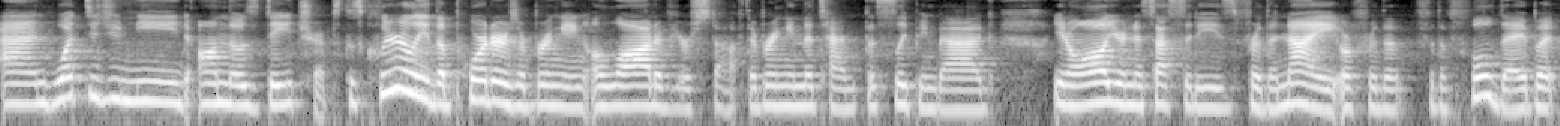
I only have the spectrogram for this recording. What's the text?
And what did you need on those day trips? Because clearly the porters are bringing a lot of your stuff. They're bringing the tent, the sleeping bag, you know, all your necessities for the night or for the for the full day. But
